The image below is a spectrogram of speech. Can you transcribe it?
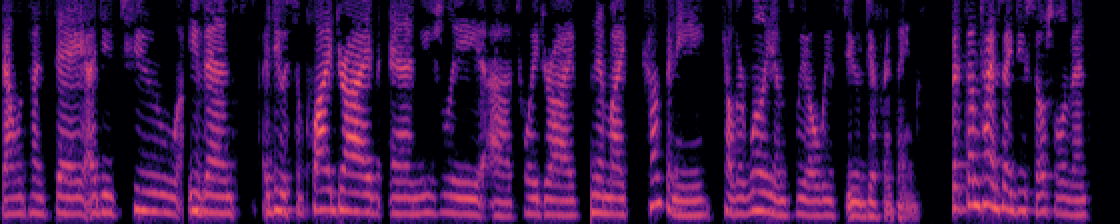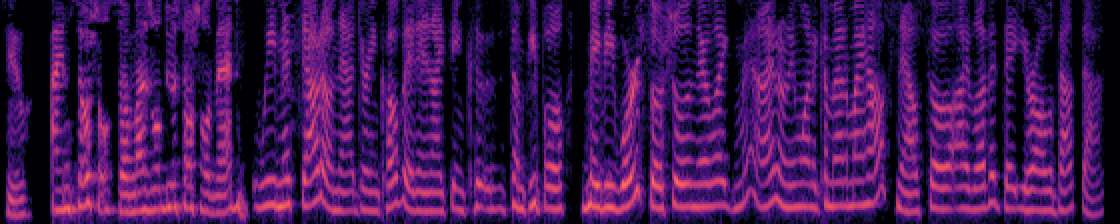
Valentine's Day. I do two events. I do a supply drive and usually a toy drive. And then my company, Keller Williams, we always do different things. But sometimes I do social events too. I'm social, so might as well do a social event. We missed out on that during COVID. And I think uh, some people maybe were social and they're like, man, I don't even want to come out of my house now. So I love it that you're all about that.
